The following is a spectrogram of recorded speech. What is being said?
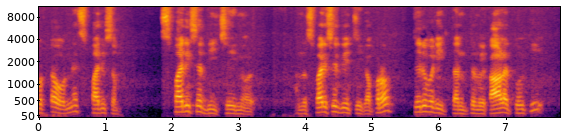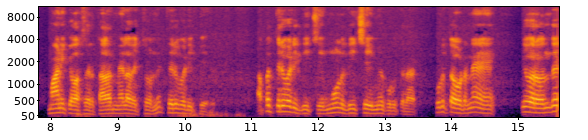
தொட்ட உடனே ஸ்பரிசம். ஸ்பரிச தீட்சைன்னு அந்த ஸ்பரிச தீட்சைக்கு அப்புறம் திருவடி தன் தன்னுடைய காலை தூக்கி மாணிக்கவாசர் தலை மேலே வச்ச உடனே திருவடி பேர். அப்போ திருவடி தீட்சை மூணு தீட்சையுமே கொடுக்குறாரு. கொடுத்த உடனே இவர் வந்து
